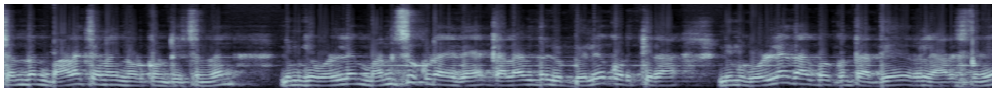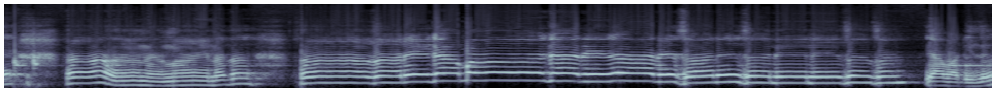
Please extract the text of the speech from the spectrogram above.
ಚಂದನ್ ಬಹಳ ಚೆನ್ನಾಗಿ ನೋಡ್ಕೊಂಡ್ರಿ ಚಂದನ್. ನಿಮಗೆ ಒಳ್ಳೆ ಮನಸ್ಸು ಕೂಡ ಇದೆ ಕಲಾವಿದರಿಗೆ ಬೆಲೆ ಕೊಡ್ತೀರಾ ನಿಮ್ಗೆ ಒಳ್ಳೇದಾಗಬೇಕು ಅಂತ ದೇವರಲ್ಲಿ ಆರಿಸ್ತೀನಿ ಆ, ಏನದು? ಗಮ. ಯಾವ ಹಾಡಿದು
